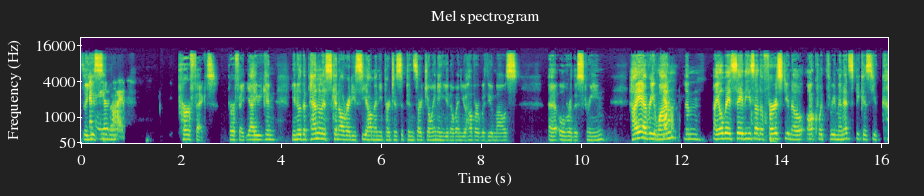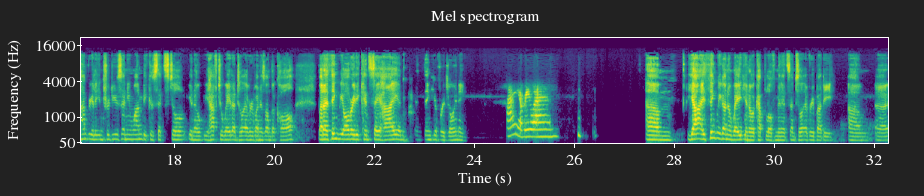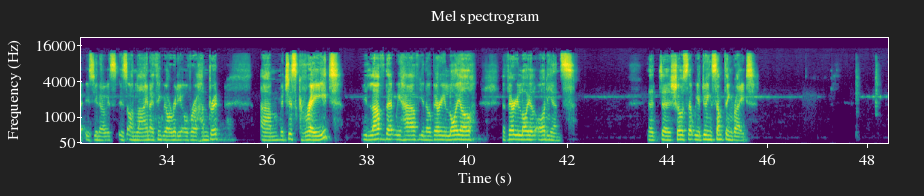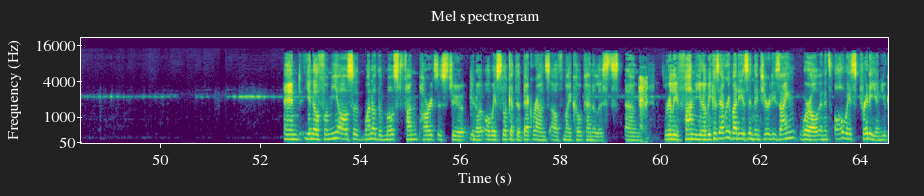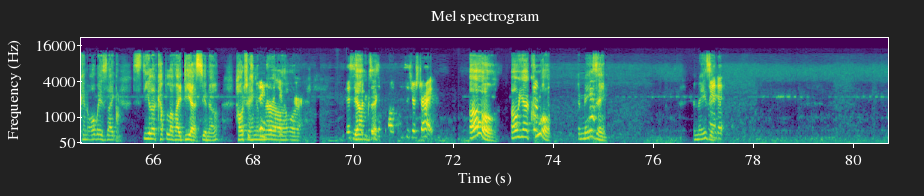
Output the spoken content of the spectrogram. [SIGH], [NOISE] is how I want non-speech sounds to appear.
So you okay, see live. Perfect. Perfect. Yeah, you can, you know, the panelists can already see how many participants are joining, you know, when you hover with your mouse uh, over the screen. Hi, everyone. Um, I always say these are the first, you know, awkward three minutes because you can't really introduce anyone because that's still, you know, we have to wait until everyone is on the call. But I think we already can say hi and, and thank you for joining. Hi, everyone. [LAUGHS] um, yeah, I think we're going to wait, you know, a couple of minutes until everybody um, uh, is, you know, is, is online. I think we're already over a 100, um, which is great. We love that we have, you know, very loyal a very loyal audience that uh, shows that we're doing something right. And you know, for me also, one of the most fun parts is to you know always look at the backgrounds of my co-panelists. Um, really fun, you know, because everybody is in the interior design world and it's always pretty, and you can always like steal a couple of ideas, you know, how to hang a mirror or this yeah, is, exactly. This is, this is your stripe. Oh, oh yeah, cool. Amazing. Amazing.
